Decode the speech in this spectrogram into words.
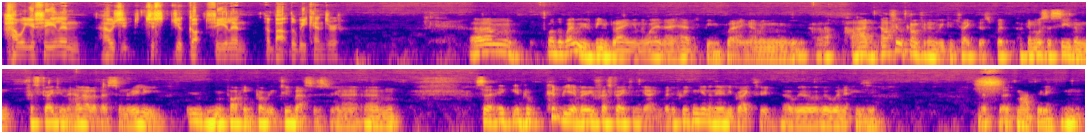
how are you feeling? How's your just your gut feeling about the weekend, Drew? Um, well, the way we've been playing and the way they have been playing, I mean, I, I feel confident we can take this, but I can also see them frustrating the hell out of us and really parking probably two buses, you know. Um, so it, it, could be a very frustrating game, but if we can get an early breakthrough, uh, we'll, we'll, win it easy. That's, that's my feeling. Mm.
